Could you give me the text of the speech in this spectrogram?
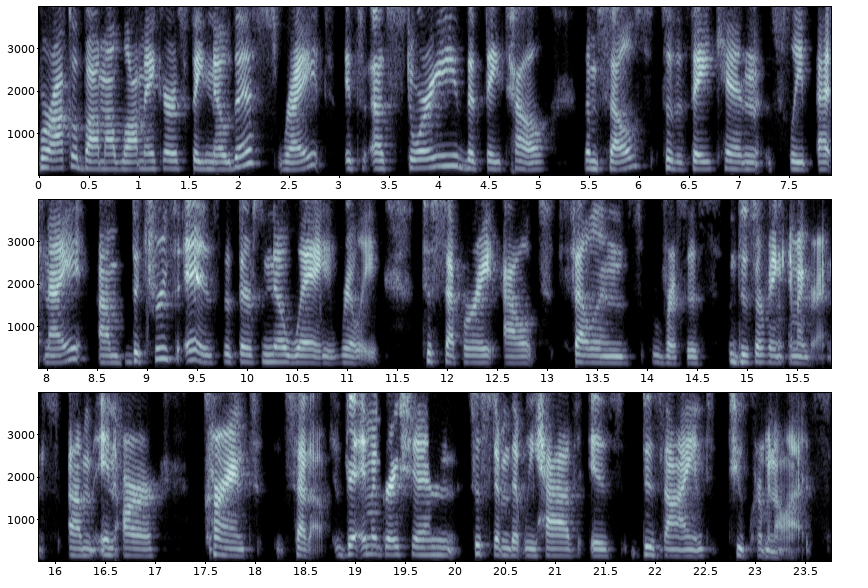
Barack Obama lawmakers, they know this, right? It's a story that they tell themselves so that they can sleep at night. Um, the truth is that there's no way really to separate out felons versus deserving immigrants um, in our current setup. The immigration system that we have is designed to criminalize.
